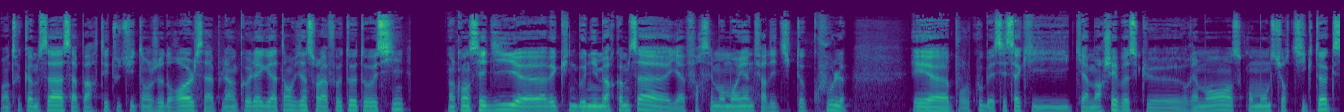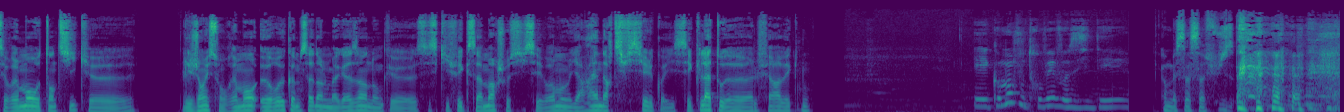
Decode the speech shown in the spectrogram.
ou un truc comme ça, ça partait tout de suite en jeu de rôle, ça appelait un collègue, attends, viens sur la photo toi aussi. Donc on s'est dit, euh, avec une bonne humeur comme ça, il y a forcément moyen de faire des TikTok cool. Et euh, pour le coup, bah, c'est ça qui, qui a marché parce que vraiment, ce qu'on monte sur TikTok, c'est vraiment authentique. euh, les gens, ils sont vraiment heureux comme ça dans le magasin. Donc euh, c'est ce qui fait que ça marche aussi. C'est vraiment, il y a rien d'artificiel, quoi. Ils s'éclatent euh, à le faire avec nous. Et comment vous trouvez vos idées Ah mais ça, ça fuse.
